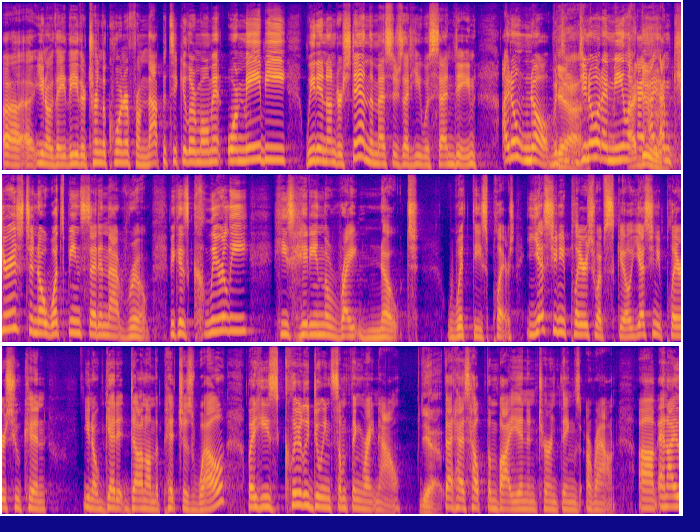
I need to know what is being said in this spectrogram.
uh, you know, they, they either turned the corner from that particular moment, or maybe we didn't understand the message that he was sending. I don't know, but do- Yeah. do, you know what I mean? Like, I do. I, I'm curious to know what's being said in that room because clearly he's hitting the right note with these players. Yes, you need players who have skill. Yes, you need players who can, you know, get it done on the pitch as well. But he's clearly doing something right now. Yeah. That has helped them buy in and turn things around. Um, and I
